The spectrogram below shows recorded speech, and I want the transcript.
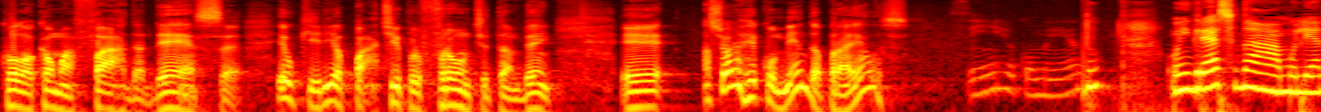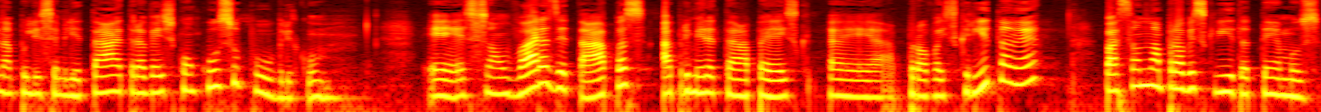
colocar uma farda dessa, eu queria partir para o fronte também. É, a senhora recomenda para elas? Sim, recomendo. O ingresso da mulher na Polícia Militar é através de concurso público. É, são várias etapas. A primeira etapa é, é a prova escrita, né? Passando na prova escrita, temos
